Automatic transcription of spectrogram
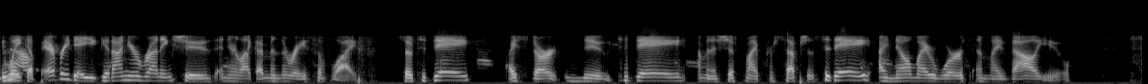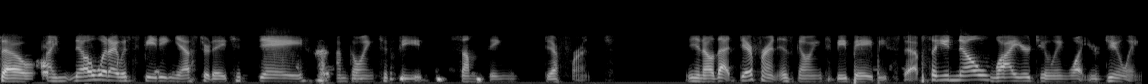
You wake up every day, you get on your running shoes, and you're like, I'm in the race of life. So today, I start new. Today, I'm going to shift my perceptions. Today, I know my worth and my value. So I know what I was feeding yesterday. Today, I'm going to feed something different. You know, that different is going to be baby steps. So you know why you're doing what you're doing.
